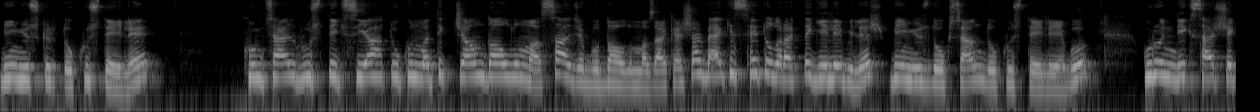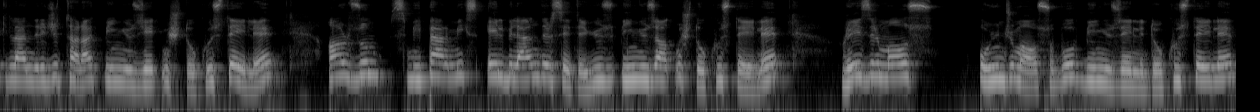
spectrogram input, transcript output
1149 TL. Kumtel Rustik siyah dokunmatik cam davlumbaz. Sadece bu davlumbaz arkadaşlar. Belki set olarak da gelebilir. 1199 TL'ye bu. Grundig saç şekillendirici tarak 1179 TL. Arzum Hypermix el blender seti 100, 1169 TL. Razer mouse oyuncu mouse'u bu 1159 TL.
